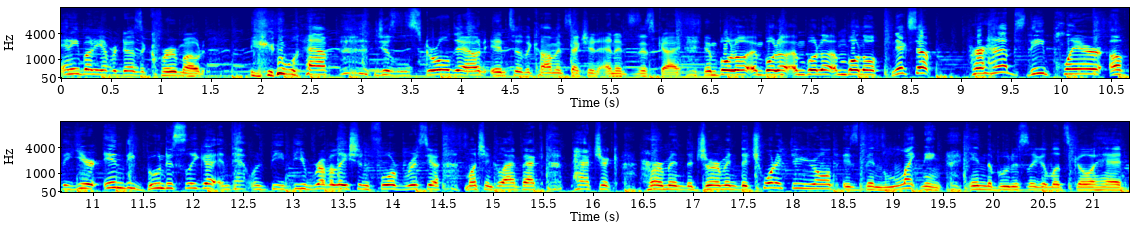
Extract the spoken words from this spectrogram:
anybody ever does a career mode, you have just scroll down into the comment section and it's this guy. Embolo, Embolo, Embolo, Embolo. Next up, perhaps the player of the year in the Bundesliga, and that would be the revelation for Borussia Mönchengladbach, Patrick Herrmann, the German. The 23-year-old has been lightning in the Bundesliga. Let's go ahead.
